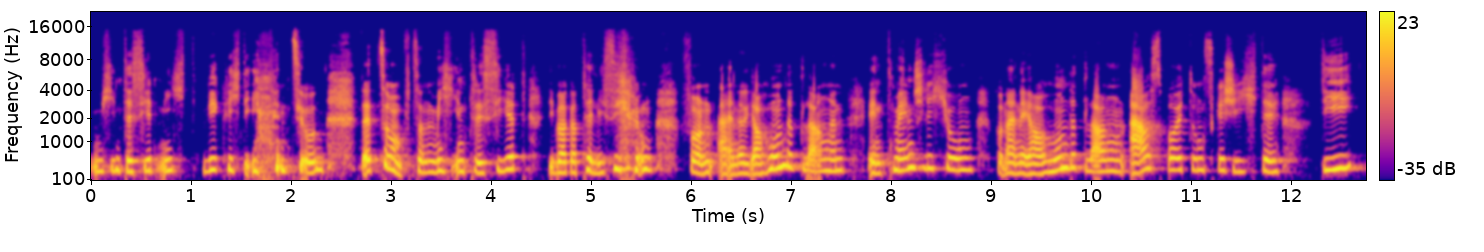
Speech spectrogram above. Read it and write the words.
mich interessiert nicht wirklich die Intention der Zunft, sondern mich interessiert die Bagatellisierung von einer jahrhundertlangen Entmenschlichung, von einer jahrhundertlangen Ausbeutungsgeschichte, die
